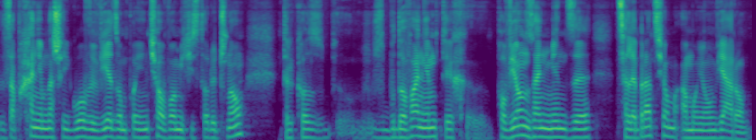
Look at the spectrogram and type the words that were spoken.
zapchaniem naszej głowy wiedzą pojęciową i historyczną, tylko zbudowaniem tych powiązań między celebracją a moją wiarą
